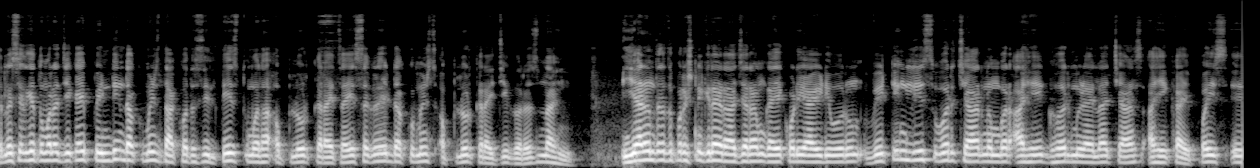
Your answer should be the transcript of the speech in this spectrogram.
तर लक्षात घ्या तुम्हाला जे काही पेंडिंग डॉक्युमेंट्स दाखवत असेल तेच तुम्हाला अपलोड करायचं आहे. सगळे डॉक्युमेंट्स अपलोड करायची गरज नाही. यानंतरचा प्रश्न केला आहे राजाराम गायकवाडी आय डीवरून वेटिंग लिस्टवर चार नंबर आहे घर मिळायला चान्स आहे काय? पैसे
